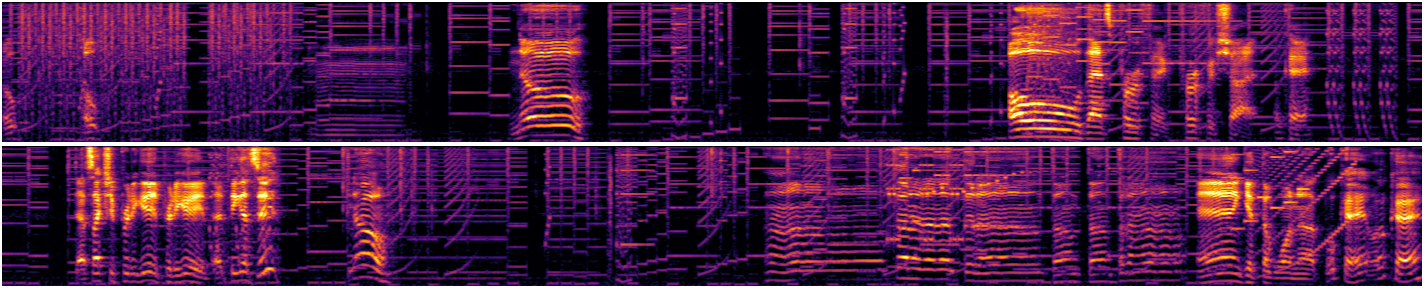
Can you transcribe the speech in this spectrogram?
Oh. Oh. Mm. No! Oh, that's perfect. Perfect shot. Okay. That's actually pretty good, pretty good. I think that's it. No. And get the one up. Okay, okay.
